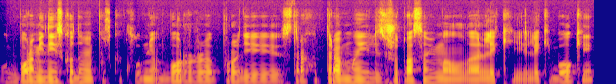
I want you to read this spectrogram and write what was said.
отбора ми не искал да ме пуска клубния отбор поради страх от травма или защото аз съм имал леки, леки болки.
